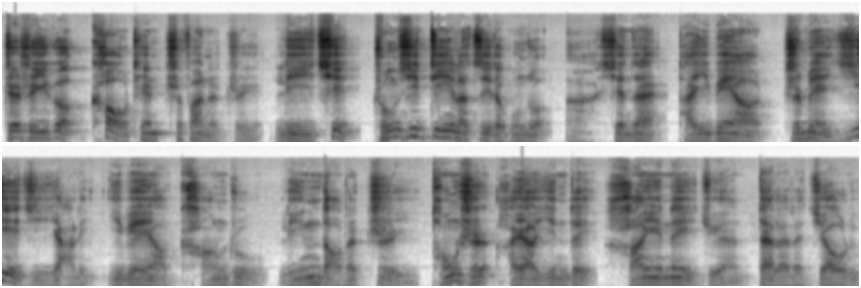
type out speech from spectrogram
这是一个靠天吃饭的职业。李沁重新定义了自己的工作啊！现在他一边要直面业绩压力，一边要扛住领导的质疑，同时还要应对行业内卷带来的焦虑。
